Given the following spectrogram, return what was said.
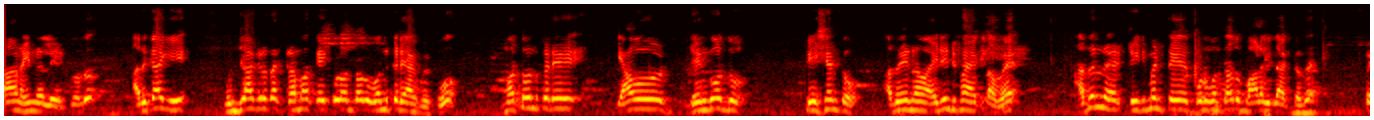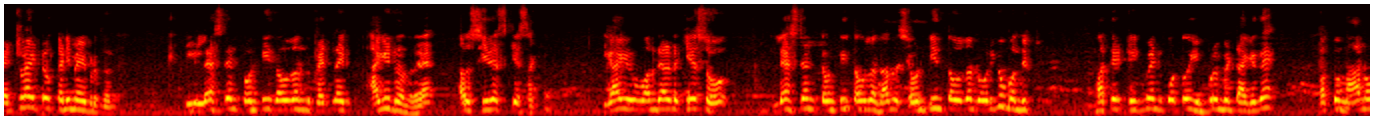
ಕಾರಣ ಹಿನ್ನೆಲೆ ಇಟ್ಕೊಂಡು ಅದಕ್ಕಾಗಿ ಮುಂಜಾಗ್ರತಾ ಕ್ರಮ ಕೈಗೊಳ್ಳುವಂಥದ್ದು ಒಂದು ಕಡೆ ಆಗಬೇಕು. ಮತ್ತೊಂದು ಕಡೆ ಯಾವ ಡೆಂಗೋದು ಪೇಷಂಟು ಅದೇನು ಐಡೆಂಟಿಫೈ ಆಗ್ತವೆ, ಅದನ್ನ ಟ್ರೀಟ್ಮೆಂಟ್ ಕೊಡುವಂಥದ್ದು ಭಾಳ ಇದಾಗ್ತದೆ. ಪೆಟ್ಲೈಟು ಕಡಿಮೆ ಆಗಿಬಿಡ್ತದೆ. ಈಗ less than twenty thousand platelet ಆಗಿದ್ದಂದ್ರೆ ಅದು ಸೀರಿಯಸ್ ಕೇಸ್ ಆಗ್ತದೆ. ಹೀಗಾಗಿ ಒಂದೆರಡು case less than twenty thousand ಅಂದರೆ ಸೆವೆಂಟೀನ್ ತೌಸಂಡ್ವರೆಗೂ ಬಂದಿತ್ತು. ಮತ್ತೆ ಟ್ರೀಟ್ಮೆಂಟ್ ಕೊಟ್ಟು ಇಂಪ್ರೂವ್ಮೆಂಟ್ ಆಗಿದೆ. ಮತ್ತು ನಾನು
